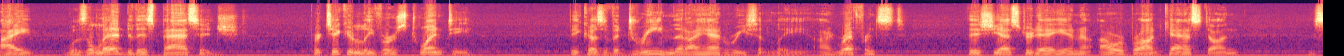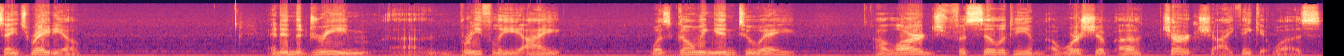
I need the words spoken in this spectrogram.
I was led to this passage, particularly verse 20, because of a dream that I had recently. I referenced this yesterday in our broadcast on Saints Radio. And in the dream, uh, briefly, I was going into a a large facility, a, a worship a church, I think it was,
